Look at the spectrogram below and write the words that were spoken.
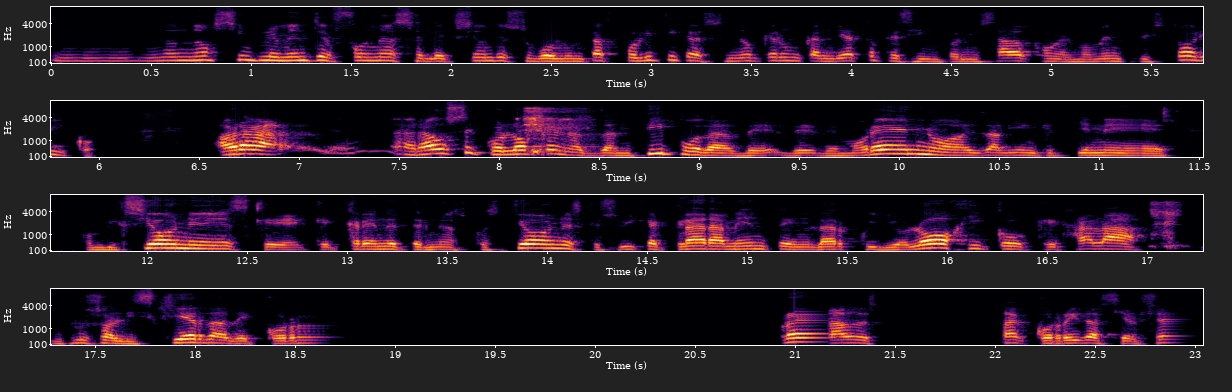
No, no, simplemente fue una selección de su voluntad política, sino que era un candidato que sintonizaba con el momento histórico. Ahora, Arauz se coloca en las antípodas de, de, Moreno, es alguien que tiene convicciones, que, que, cree en determinadas cuestiones, que se ubica claramente en el arco ideológico, que jala incluso a la izquierda de Correa, está corrida hacia el centro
